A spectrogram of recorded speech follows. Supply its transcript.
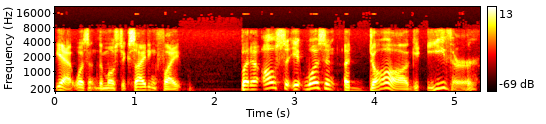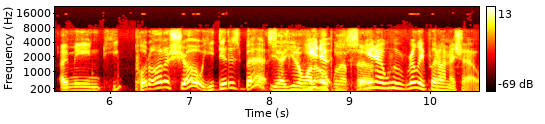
yeah, it wasn't the most exciting fight, but it also it wasn't a dog either. I mean, he put on a show. He did his best. Yeah, you don't want you to know, open up. So. You know who really put on a show?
